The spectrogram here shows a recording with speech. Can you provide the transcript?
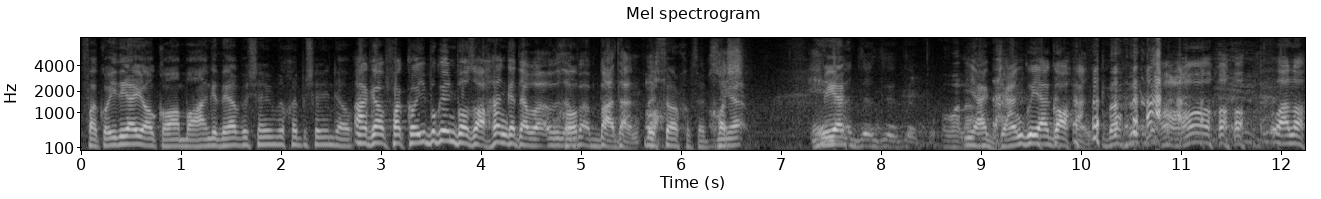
فکایی دیگه یا کام آهنگ دیگه بشنوین می‌خواین بشنوین یا؟ اگر فکایی بگوین باز آهنگ دو خب. بعدن بسیار خوب خوش. د- یک جنگ و یک آهنگ آه، والا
